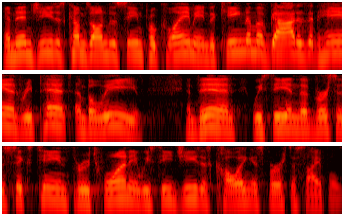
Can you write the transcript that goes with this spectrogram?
And then Jesus comes onto the scene proclaiming, The kingdom of God is at hand, repent and believe. And then we see in the verses 16 through 20, we see Jesus calling his first disciples.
